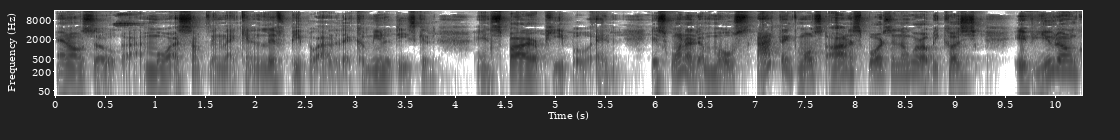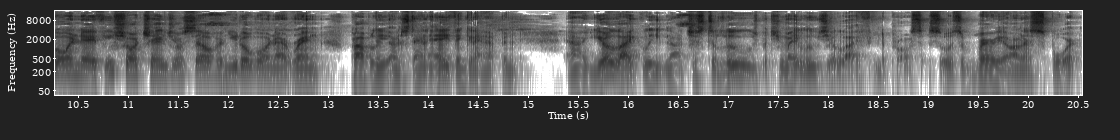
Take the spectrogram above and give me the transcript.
and also uh, more as something that can lift people out of their communities, can inspire people. And it's one of the most, I think, most honest sports in the world because if you don't go in there, if you shortchange yourself and you don't go in that ring properly, understand anything can happen. Uh, you're likely not just to lose, but you may lose your life in the process. So it's a very honest sport.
